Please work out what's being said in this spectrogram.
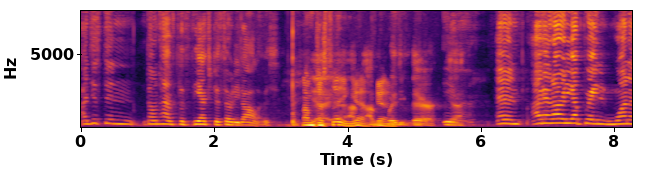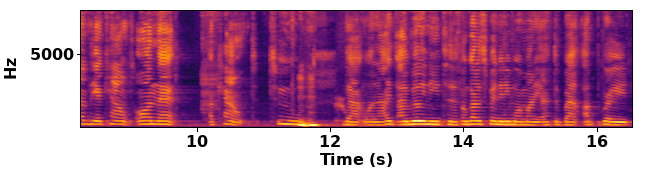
I just didn't don't have the, the extra thirty dollars. I'm Yeah, just saying, I'm- yeah, I'm, yeah. with you there. Yeah. And I had already upgraded one of the accounts on that account to Mm-hmm. that one. I, I really need to if I'm gonna spend any more money, I have to ba- upgrade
